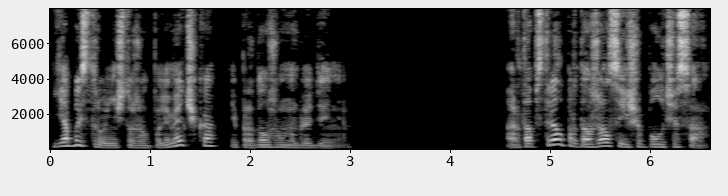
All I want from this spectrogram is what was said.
Я быстро уничтожил пулеметчика и продолжил наблюдение. Артобстрел продолжался еще полчаса,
